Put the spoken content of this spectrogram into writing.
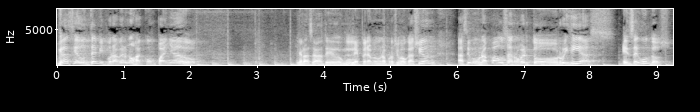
Gracias, don Temi, por habernos acompañado. Gracias a ti, don Hugo. Le esperamos en una próxima ocasión. Hacemos una pausa. Roberto Ruiz Díaz, en segundos,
